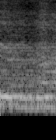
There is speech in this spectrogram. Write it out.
you.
